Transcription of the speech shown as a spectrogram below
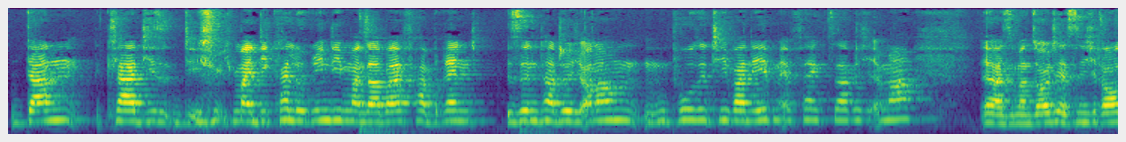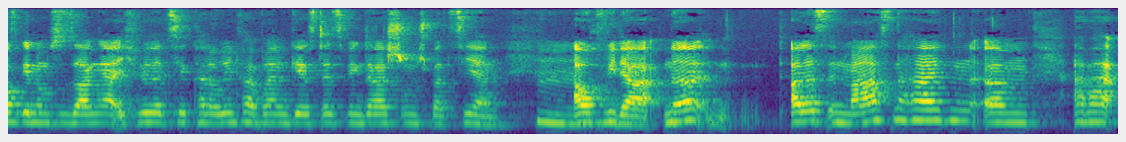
dann, klar, die, die, ich meine, die Kalorien, die man dabei verbrennt, sind natürlich auch noch ein, ein positiver Nebeneffekt, sage ich immer. Also man sollte jetzt nicht rausgehen, um zu sagen, ja, ich will jetzt hier Kalorien verbrennen, gehe jetzt deswegen drei Stunden spazieren. Hm. Auch wieder, ne, alles in Maßen halten. Ähm, aber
